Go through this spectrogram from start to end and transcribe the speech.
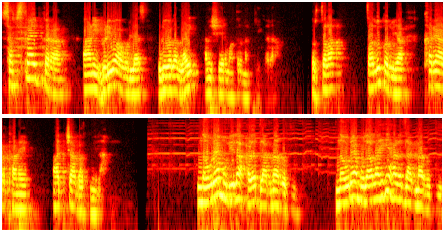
सबस्क्राईब करा आणि व्हिडिओ आवडल्यास व्हिडिओला लाईक आणि शेअर मात्र नक्की तर चला चालू करूया खऱ्या अर्थाने आजच्या बातमीला. नवऱ्या मुलीला हळद लागणार होती. नवऱ्या मुलालाही हळद लागणार होती.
